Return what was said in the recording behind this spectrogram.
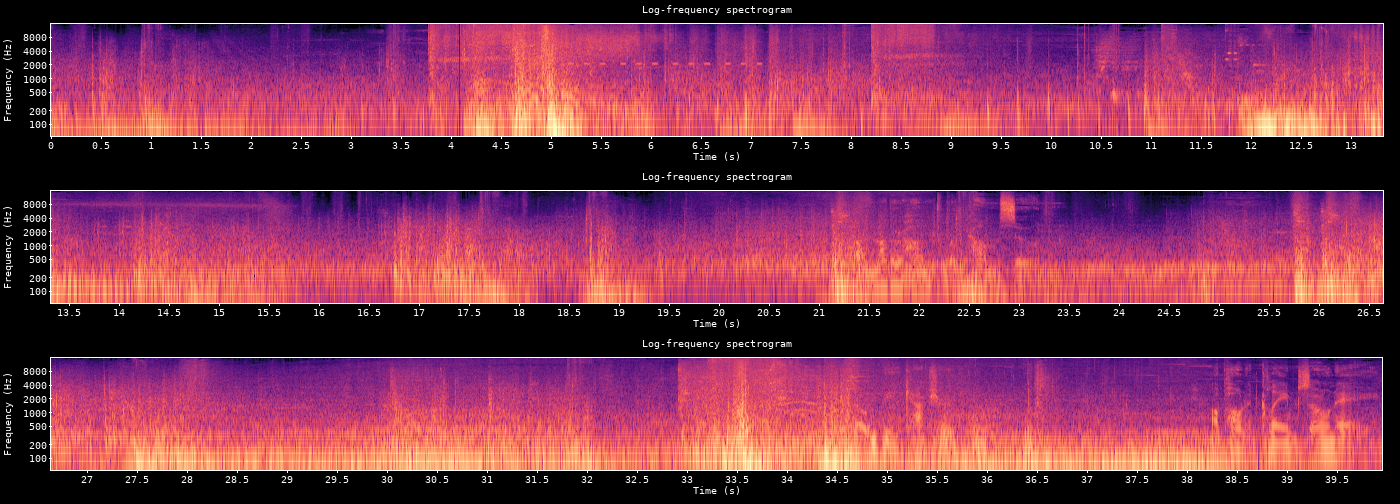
Another hunt will come soon. Claimed Zone A.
